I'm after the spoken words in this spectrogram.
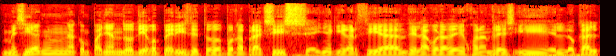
Me siguen acompañando Diego Peris, de Todo por la Praxis, Iñaki García, del Ágora de Juan Andrés y el local.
